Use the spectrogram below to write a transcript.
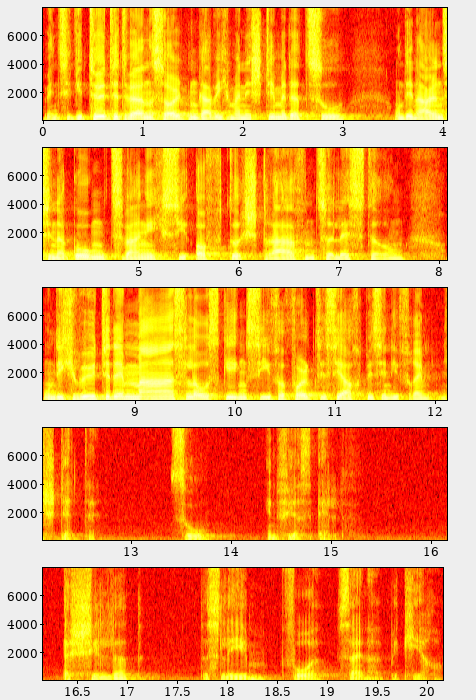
Wenn sie getötet werden sollten, gab ich meine Stimme dazu und in allen Synagogen zwang ich sie oft durch Strafen zur Lästerung und ich wütete maßlos gegen sie, verfolgte sie auch bis in die fremden Städte. So in Vers 11. Er schildert das Leben vor seiner Bekehrung.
